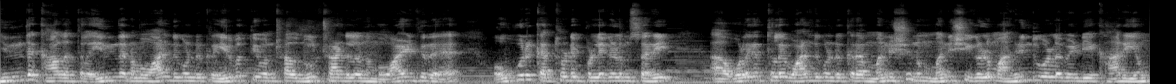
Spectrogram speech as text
இந்த காலத்துல இந்த நம்ம வாழ்ந்து கொண்டிருக்கிற இருபத்தி ஒன்றாவது நூற்றாண்டுல நம்ம வாழ்கிற ஒவ்வொரு கத்தருடைய பிள்ளைகளும் சரி உலகத்தில் உலகத்துல வாழ்ந்து கொண்டிருக்கிற மனுஷனும் மனுஷிகளும் அறிந்து கொள்ள வேண்டிய காரியம்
